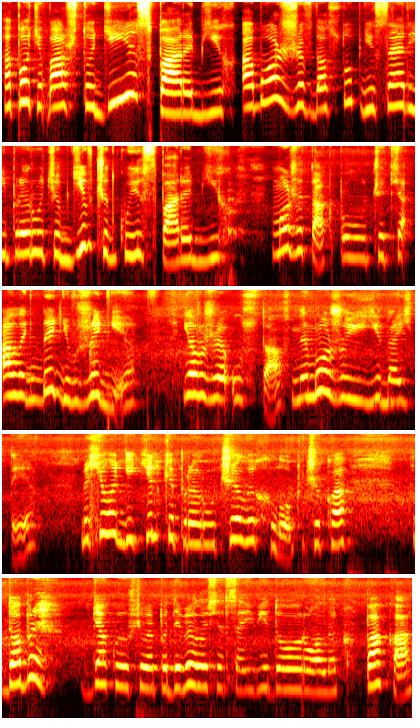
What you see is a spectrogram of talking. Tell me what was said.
а потім аж тоді спаримо їх. А може в наступній серії приручимо дівчинку і спаримо їх. Може так вийде, але нині вже ні. Я вже устав, не можу її знайти. Ми сьогодні тільки приручили хлопчика. Добре, дякую, що ви подивилися цей відеоролик. Пока.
